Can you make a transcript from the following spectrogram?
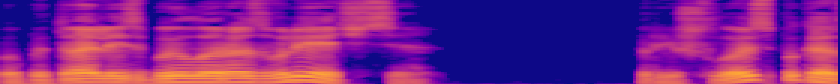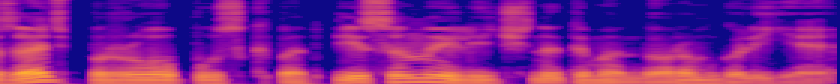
попытались было развлечься. Пришлось показать пропуск, подписанный лично командором Гулье.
